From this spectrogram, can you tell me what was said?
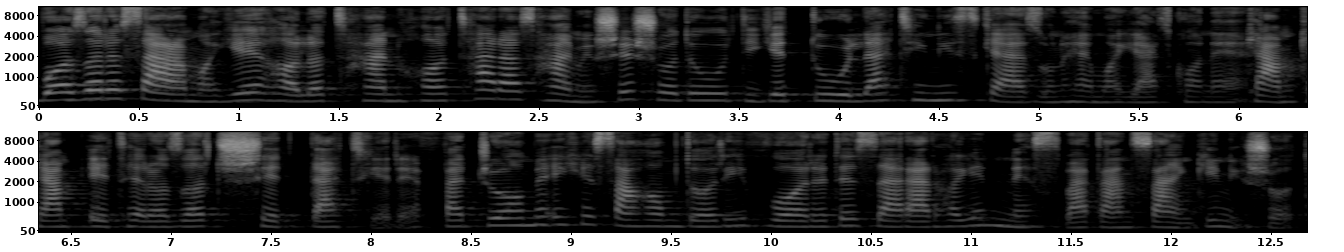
بازار سرمایه حالا تنها تر از همیشه شده و دیگه دولتی نیست که از اون حمایت کنه. کم کم اعتراضات شدت گرفت و جامعه سهامداری وارد ضررهای نسبتا سنگین شد.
